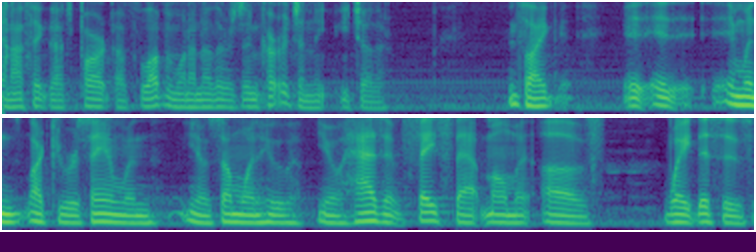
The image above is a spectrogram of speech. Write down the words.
And I think that's part of loving one another is encouraging each other. It's like, it, it, and when, like you were saying, when you know someone who you know hasn't faced that moment of, wait, this is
